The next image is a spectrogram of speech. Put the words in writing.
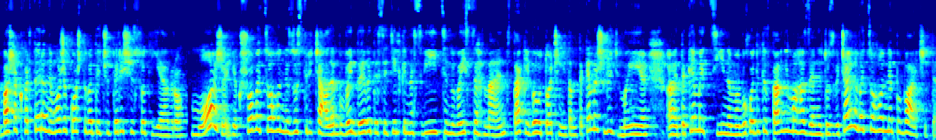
Ваша квартира не може коштувати 4600 євро. Може, якщо ви цього не зустрічали, бо ви дивитеся тільки на свій ціновий сегмент, так і ви оточені там такими ж людьми, е, такими цінами, ви ходите в певні магазини, то звичайно ви цього не побачите.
